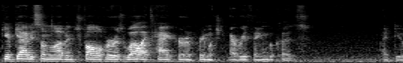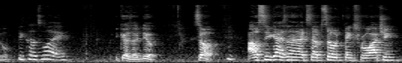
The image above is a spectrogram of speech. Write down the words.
Give Gabby some love and follow her as well. I tag her in pretty much everything because I do. Because why? Because I do. So, I'll see you guys in the next episode. Thanks for watching.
